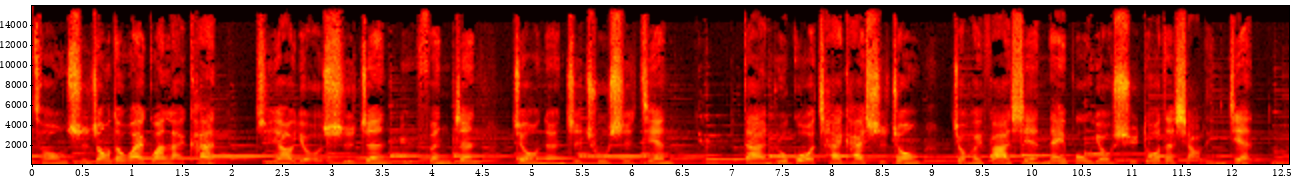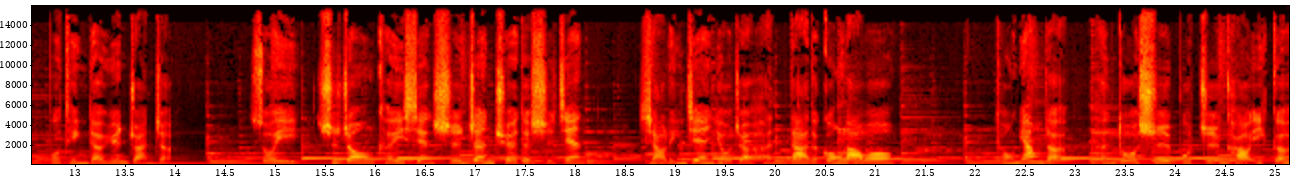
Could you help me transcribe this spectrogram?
从时钟的外观来看，只要有时针与分针，就能指出时间。但如果拆开时钟，就会发现内部有许多的小零件，不停地运转着。所以时钟可以显示正确的时间，小零件有着很大的功劳哦。同样的，很多事不只靠一个、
